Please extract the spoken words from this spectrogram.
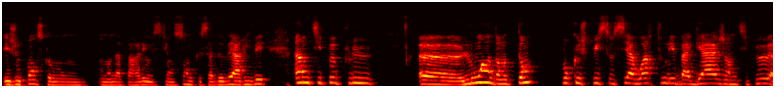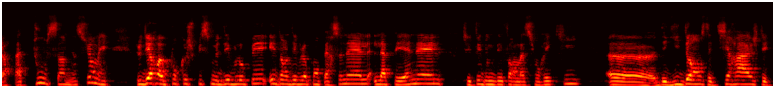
Et je pense, comme on, on, en a parlé aussi ensemble, que ça devait arriver un petit peu plus euh, loin dans le temps pour que je puisse aussi avoir tous les bagages un petit peu, alors pas tous hein, bien sûr, mais je veux dire euh, pour que je puisse me développer et dans le développement personnel, la PNL, j'ai fait donc des formations Reiki, euh, des guidances, des tirages, des,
